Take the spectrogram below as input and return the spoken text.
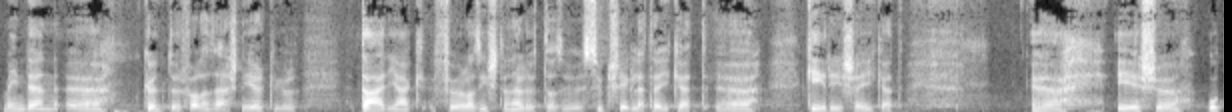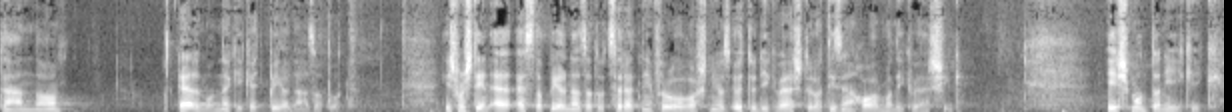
minden köntörfalazás nélkül tárják föl az Isten előtt az ő szükségleteiket, kéréseiket. És utána elmond nekik egy példázatot. És most én e, ezt a példázatot szeretném felolvasni az ötödik verstől a tizenharmadik versig. És mondta nékik,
